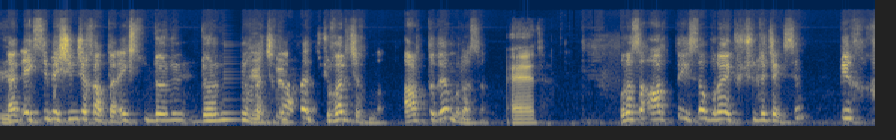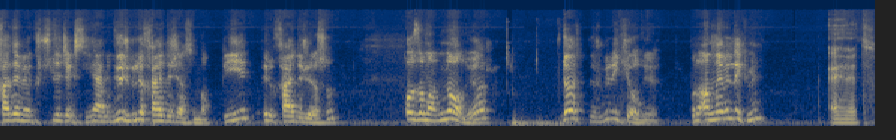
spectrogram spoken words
Büyüttüm. Yani eksi 5. kattan eksi 4. 4. kata çıktı. Yukarı çıktı. Arttı değil mi burası? Evet. Burası arttıysa burayı küçülteceksin. Bir kademe küçüleceksin. Yani virgülü kaydıracaksın. Bak bir, bir kaydırıyorsun. O zaman ne oluyor? 4,2 oluyor. Bunu anlayabildik mi? Evet.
